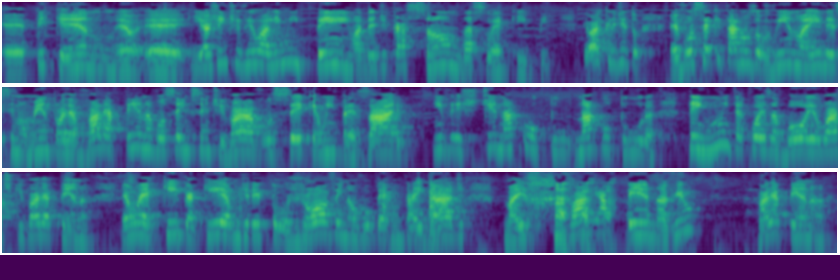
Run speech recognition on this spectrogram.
É pequeno, é, é, e a gente viu ali o um empenho, a dedicação da sua equipe. Eu acredito, é você que está nos ouvindo aí nesse momento, olha, vale a pena você incentivar, você que é um empresário, investir na cultura, na cultura. Tem muita coisa boa, eu acho que vale a pena. É uma equipe aqui, é um diretor jovem, não vou perguntar a idade, mas vale a pena, viu? Vale a pena.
